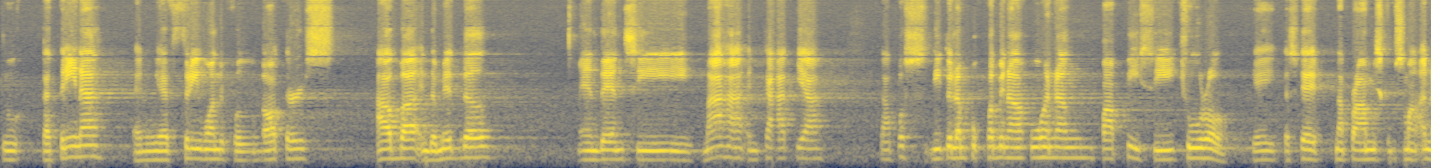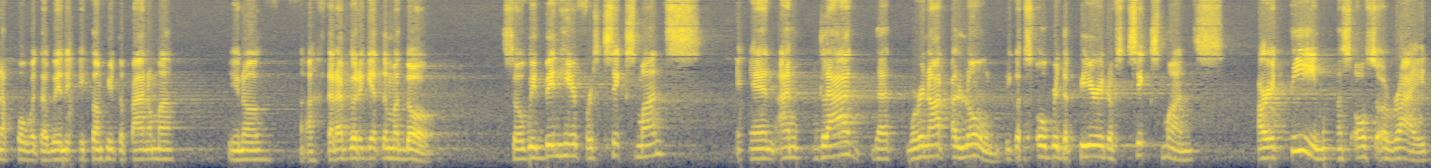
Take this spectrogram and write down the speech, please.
to Katrina, and we have three wonderful daughters. Alba in the middle, and then si Maha and Katya. Tapos dito lang po kami nakakuha ng puppy, si Churo. Okay? Kasi na-promise ko sa mga anak ko that when they come here to Panama, you know, uh, that I'm to get them a dog. So we've been here for six months, and I'm glad that we're not alone because over the period of six months, our team has also arrived,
